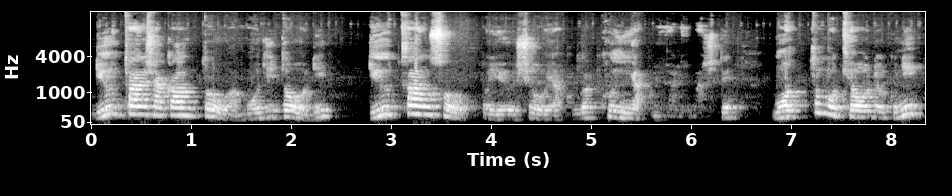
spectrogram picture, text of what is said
流炭遮関等は文字通り流炭素という生薬が君薬になりまして最も強力に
